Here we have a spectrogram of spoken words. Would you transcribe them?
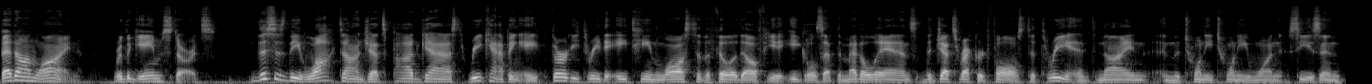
BetOnline, where the game starts. This is the Locked On Jets podcast, recapping a 33 18 loss to the Philadelphia Eagles at the Meadowlands. The Jets' record falls to 3 and 9 in the 2021 season.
